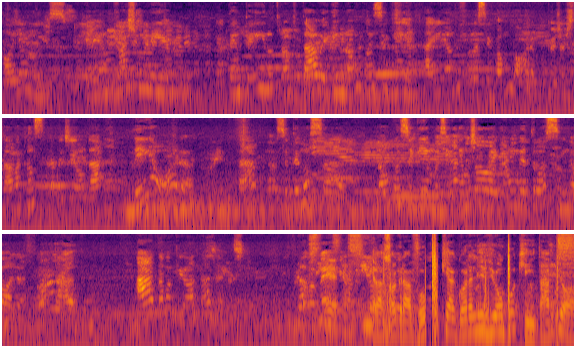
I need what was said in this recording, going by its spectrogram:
Olha isso, Leandro faz comigo. Tentei ir no tronco tal, ele não conseguia. Aí Leandro falou assim, vamos embora, porque eu já estava cansada de andar meia hora, tá? Você tem noção. Não conseguimos, e temos que pegar um metrô assim, olha, lotado. Ah, tava pior, tá, gente? É, ela só gravou porque agora aliviou um pouquinho, tava pior.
